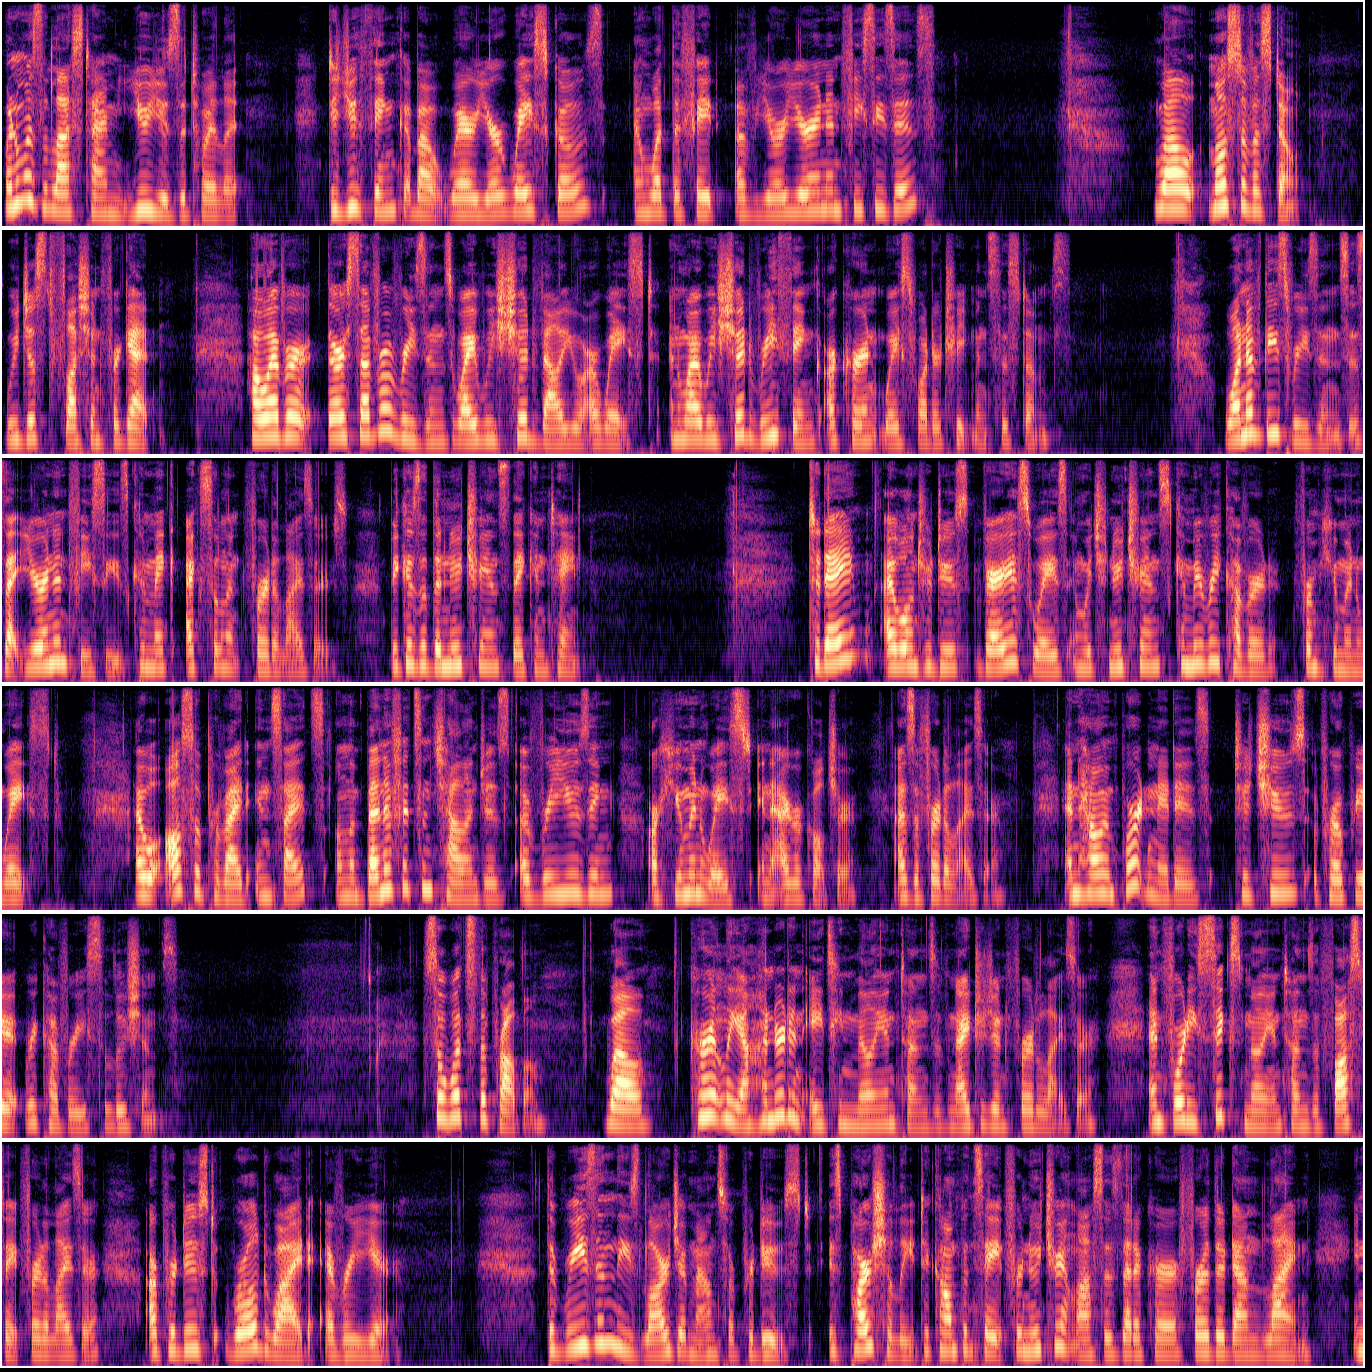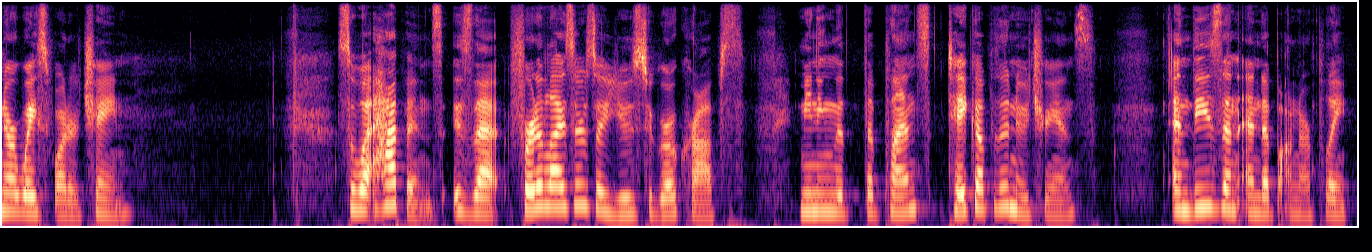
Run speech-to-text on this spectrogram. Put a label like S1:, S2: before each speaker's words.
S1: When was the last time you used the toilet? Did you think about where your waste goes and what the fate of your urine and feces is? Well, most of us don't. We just flush and forget. However, there are several reasons why we should value our waste and why we should rethink our current wastewater treatment systems. One of these reasons is that urine and feces can make excellent fertilizers because of the nutrients they contain. Today, I will introduce various ways in which nutrients can be recovered from human waste. I will also provide insights on the benefits and challenges of reusing our human waste in agriculture as a fertilizer, and how important it is to choose appropriate recovery solutions. So what's the problem? Well, currently 118 million tons of nitrogen fertilizer and 46 million tons of phosphate fertilizer are produced worldwide every year. The reason these large amounts are produced is partially to compensate for nutrient losses that occur further down the line in our wastewater chain. So what happens is that fertilizers are used to grow crops, meaning that the plants take up the nutrients, and these then end up on our plate.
